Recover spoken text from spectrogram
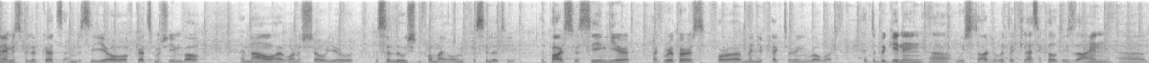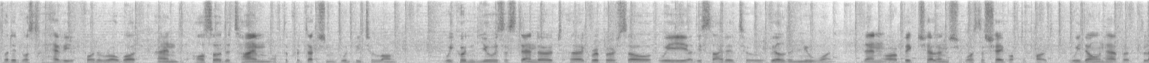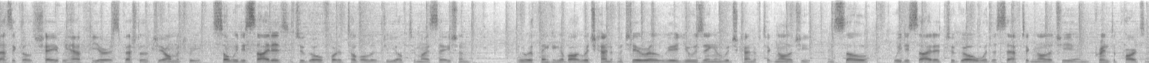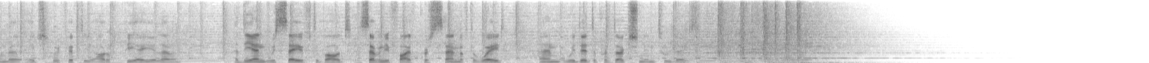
name is Philipp Götz, I'm the CEO of Götz Maschinenbau and now I want to show you a solution for my own facility. The parts you're seeing here are grippers for a manufacturing robot. At the beginning uh, we started with a classical design uh, but it was too heavy for the robot and also the time of the production would be too long. We couldn't use a standard uh, gripper so we uh, decided to build a new one. Then our big challenge was the shape of the part. We don't have a classical shape, we have here a special geometry. So we decided to go for the topology optimization. We were thinking about which kind of material we are using and which kind of technology. And so we decided to go with the SAF technology and print the parts on the H350 out of PA11. At the end we saved about 75% of the weight and we did the production in two days.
